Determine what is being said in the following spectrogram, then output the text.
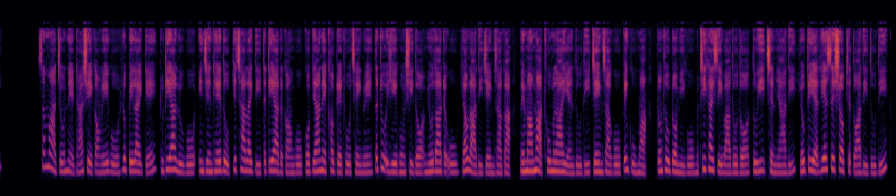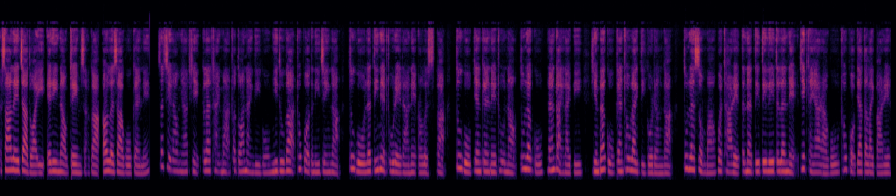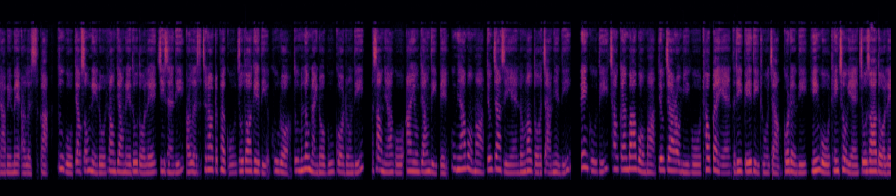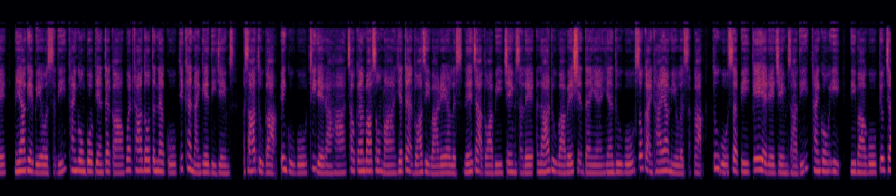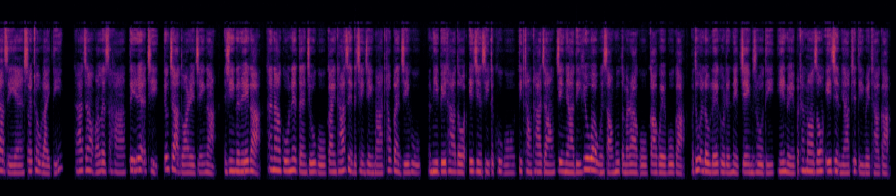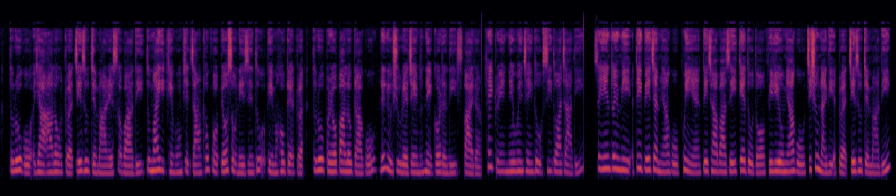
ဆက်မကျိုးနှင့်ဓာရှည်ကောင်လေးကိုလွှတ်ပေးလိုက်တယ်ဒုတိယလူကိုအင်ဂျင်ထဲသို့ပစ်ချလိုက်သည့်တတိယတကောင်ကိုကော်ပြားနှင့်ခောက်တဲ့ထိုချိန်တွင်တတုအရေးကွန်ရှိသောအမျိုးသားတဦးရောက်လာသည့်ဂျိမ်းစာကဘယ်မှာမှထိုးမလားရန်သူသည်ဂျိမ်းစာကိုပင့်ကူမှတွန်းထုတ်တော်မူကိုမထိခိုက်စေပါသို့သောသူ၏အချက်များသည်ရုတ်တရက်လျှက်စစ်ရှော့ဖြစ်သွားသည့်သူသည်အစားလဲကျသွား၏အဲဒီနောက်ဂျိမ်းစာကအောက်လက်စာကိုကန်တယ်စက်ချေတော်များဖြင့်ကလတ်ထိုင်မှထွက်သွားနိုင်သည်ကိုမြည်သူကထုတ်ပေါ်သည်ချင်းကသူ့ကိုလက်သီးနဲ့ထိုးတယ်တာနဲ့အော်လက်စ်ကသူ့ကိုပြန်ကန်နေထို့နောက်သူ့လက်ကိုနှမ်းကင်လိုက်ပြီးရင်ဘတ်ကိုကန်ထုတ်လိုက်သည်ကိုဒန်ကသူ့လက်စုံမှာဝှက်ထားတဲ့တနက်သေးသေးလေးတစ်လက်နဲ့အပြစ်ခံရတာကိုထုတ်ဖော်ပြသလိုက်ပါတယ်ဒါပေမဲ့ Alice ကသူ့ကိုပျောက်ဆုံးနေလို့လှောင်ပြောင်နေသို့တော်လဲကြည်စံသည် Alice ခြေထောက်တစ်ဖက်ကိုကျိုးသွားခဲ့သည့်အခုတော့သူမလုံနိုင်တော့ဘူးကော်တွန်သည်အဆောင်များကိုအာယုံပြောင်းသည်ပင်ကုများပေါ်မှပြုတ်ကျစေရန်လုံလောက်သောကြာမြင့်သည်ပင့်ကူသည်၆ကန်းပါးပေါ်မှပြုတ်ကျတော့မီကိုထောက်ပံ့ရန်တတိပေးသည့်ထို့ကြောင့် Gordon သည်ရင်းကိုထိန်းချုပ်ရန်စ조사တော်လဲမရခဲ့ပေ Alice သည်ထိုင်ကုန်ပေါ်ပြန်တက်ကဝှက်ထားသောတနက်ကိုပြစ်ခတ်နိုင်ခဲ့သည် James အစားသူကပင့်ကူကိုထိတယ်တာဟာ၆ကန်းပါးဆုံးမှာရက်တန့်သွားစီပါတယ် Alice လဲကျသွားပြီး James လည်းအလားတူပါပဲရှင်တန်ရန်ရန်သူကိုစုပ်ကင်ထားရမည် Alice ကသူ့ကိုဆက်ပြီးကဲရတဲ့ James ဟာသည်ထိုင်ကုန်ဤဒီပါကိုပြုတ်ကျစေရန်ဆွဲထုတ်လိုက်သည် ဒါကြောင့် Alice ဟာတည်တဲ့အထိပြုတ်ကျသွားတဲ့ချိန်ကအရင်ကတည်းကခန္ဓာကိုယ်နဲ့တန်ကြိုးကိုကင်ထားစဉ်တစ်ချိန်ချိန်မှာထောက်ပံ့ခြင်းဟုအမည်ပေးထားသော agency တစ်ခုကိုတည်ထောင်ထားကြောင်းကြေညာသည့်လျှို့ဝှက်ဝန်ဆောင်မှုသမရကိုကာကွယ်ဖို့ကဘသူအလုပ်လဲကိုတဲ့နှင့် James တို့သည်ရင်းတွင်ပထမဆုံး agent များဖြစ်သည့်ရိထားကသူတို့ကိုအရာအလုံးအတွက်ကျေးဇူးတင်ပါတယ်ဆိုပါသည်သူမ၏ခင်ပွန်းဖြစ်ကြောင်းထုတ်ဖော်ပြောဆိုနေစဉ်သူ့အဖေမဟုတ်တဲ့အတွက်သူတို့ပရောပါလောက်တာကိုလစ်လူရှုတဲ့ James နှင့် Gordon သည် Spider ထိတ်တွင်နေဝင်ချိန်သို့စီးသွားကြသည် စည်ရင်သွင်းပြီးအတိပေးချက်များကိုဖွင့်ရန်တေချာပါစေကဲ့သို့သောဗီဒီယိုများကိုကြည့်ရှုနိုင်သည့်အတွက်ကျေးဇူးတင်ပါသည်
